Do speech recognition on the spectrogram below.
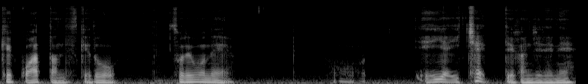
結構あったんですけどそれをねえいや言っちゃえっていう感じでね、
